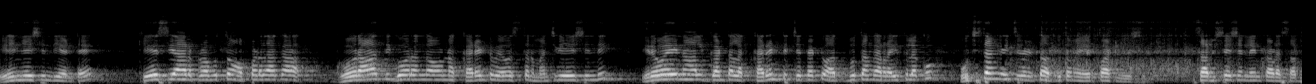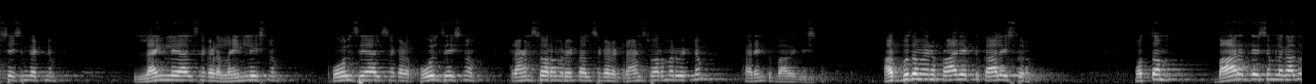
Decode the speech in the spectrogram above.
ఏం చేసింది అంటే కేసీఆర్ ప్రభుత్వం అప్పటిదాకా ఘోరాతి ఘోరంగా ఉన్న కరెంటు వ్యవస్థను మంచిగా చేసింది. ఇరవై నాలుగు గంటల కరెంట్ ఇచ్చేటట్టు అద్భుతంగా రైతులకు ఉచితంగా ఇచ్చేటట్టు అద్భుతమైన ఏర్పాట్లు చేసింది. సబ్స్టేషన్ లేని కాడ సబ్స్టేషన్ కట్టినాం. లైన్లు వేయాల్సిన కాడ లైన్లు వేసినాం. పోల్స్ వేయాల్సిన కాడ పోల్స్ వేసినాం. ట్రాన్స్ఫార్మర్ పెట్టాల్సిన కాడ ట్రాన్స్ఫార్మర్ పెట్టినాం. కరెంటు బాగా చేసినాం. అద్భుతమైన ప్రాజెక్టు కాళేశ్వరం. మొత్తం భారతదేశంలో కాదు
